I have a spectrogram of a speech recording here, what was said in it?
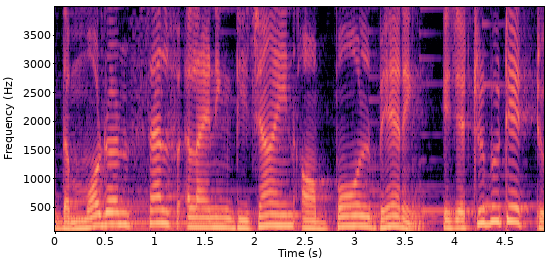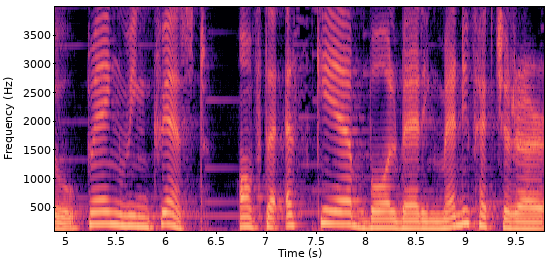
the modern self-aligning design of ball bearing is attributed to Sven Wingquist of the SKF ball bearing manufacturer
